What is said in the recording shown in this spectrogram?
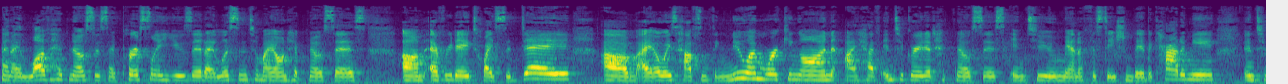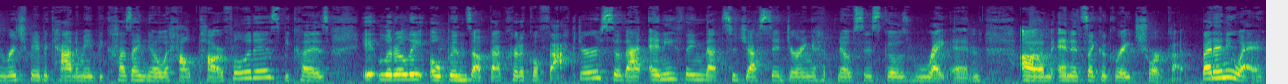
and I love hypnosis. I personally use it. I listen to my own hypnosis um, every day, twice a day. Um, I always have something new I'm working on. I have integrated hypnosis into Manifestation Babe Academy, into Rich Babe Academy, because I know how powerful it is, because it literally opens up that critical factor so that anything that's suggested during a hypnosis goes right in. Um, and it's like a great shortcut. But anyway,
